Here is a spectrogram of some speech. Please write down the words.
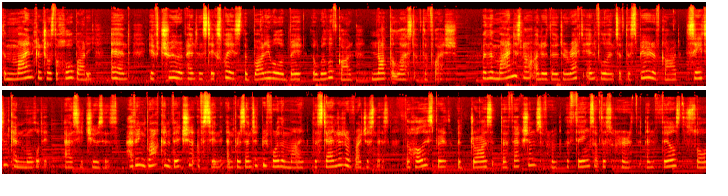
The mind controls the whole body, and if true repentance takes place, the body will obey the will of God, not the lust of the flesh. When the mind is not under the direct influence of the Spirit of God, Satan can mold it as he chooses. Having brought conviction of sin and presented before the mind the standard of righteousness, the Holy Spirit withdraws the affections from the things of this earth and fills the soul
